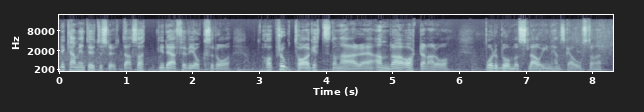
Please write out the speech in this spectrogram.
Det kan vi inte utesluta så att det är därför vi också då har provtagit de här eh, andra arterna då, både blåmussla och inhemska ostronet.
